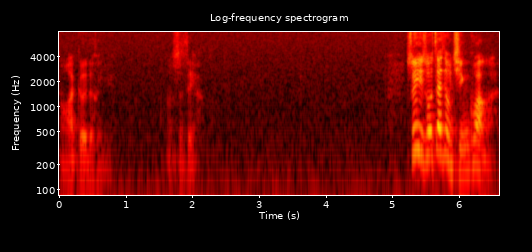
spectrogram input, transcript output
哦，还隔得很远，是这样。所以说，在这种情况啊，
